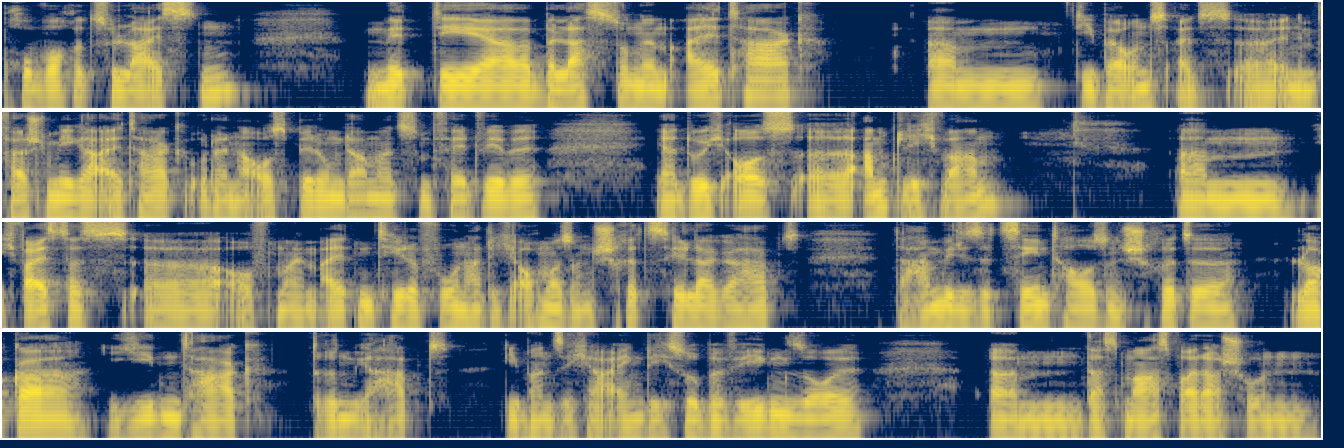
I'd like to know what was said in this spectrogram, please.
pro Woche zu leisten mit der Belastung im Alltag, ähm, die bei uns als äh, in dem falschen Mega-Alltag oder in der Ausbildung damals zum Feldwebel ja durchaus äh, amtlich war. Ähm, ich weiß, dass äh, auf meinem alten Telefon hatte ich auch mal so einen Schrittzähler gehabt. Da haben wir diese 10.000 Schritte locker jeden Tag drin gehabt, die man sich ja eigentlich so bewegen soll. Ähm, das Maß war da schon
